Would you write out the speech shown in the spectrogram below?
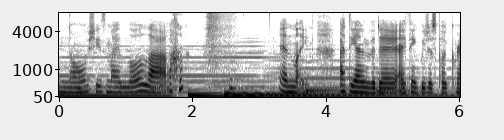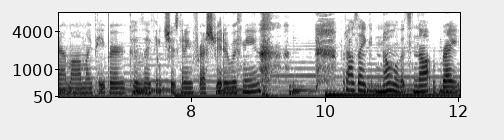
No, she's my Lola. and like, at the end of the day, I think we just put grandma on my paper because I think she was getting frustrated with me. but I was like, No, that's not right.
